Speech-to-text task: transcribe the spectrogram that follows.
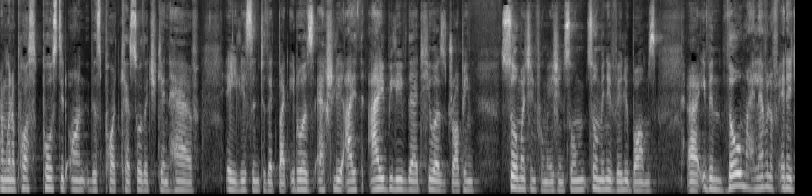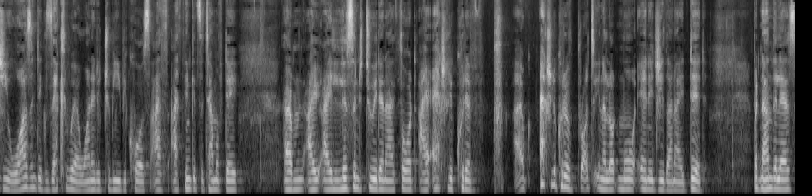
I'm going to post, post it on this podcast so that you can have a listen to that. But it was actually, I, I believe that he was dropping so much information, so so many value bombs. Uh, even though my level of energy wasn't exactly where I wanted it to be, because I I think it's the time of day. Um, I, I listened to it and I thought I actually could have I actually could have brought in a lot more energy than I did. But nonetheless,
